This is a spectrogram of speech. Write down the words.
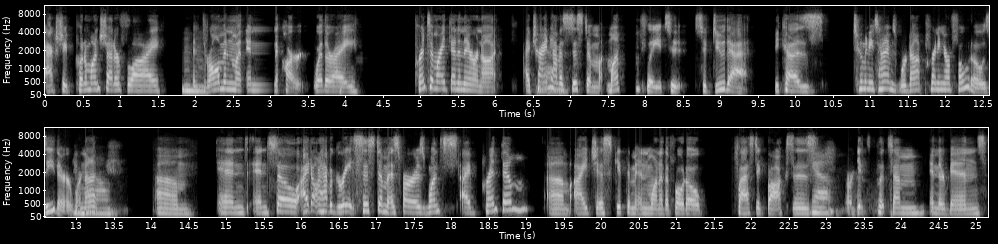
actually put them on Shutterfly mm-hmm. and throw them in, my, in the cart, whether I print them right then and there or not. I try yeah. and have a system monthly to to do that because too many times we're not printing our photos either. We're not um and and so I don't have a great system as far as once I print them, um, I just get them in one of the photo plastic boxes yeah. or get put some in their bins.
